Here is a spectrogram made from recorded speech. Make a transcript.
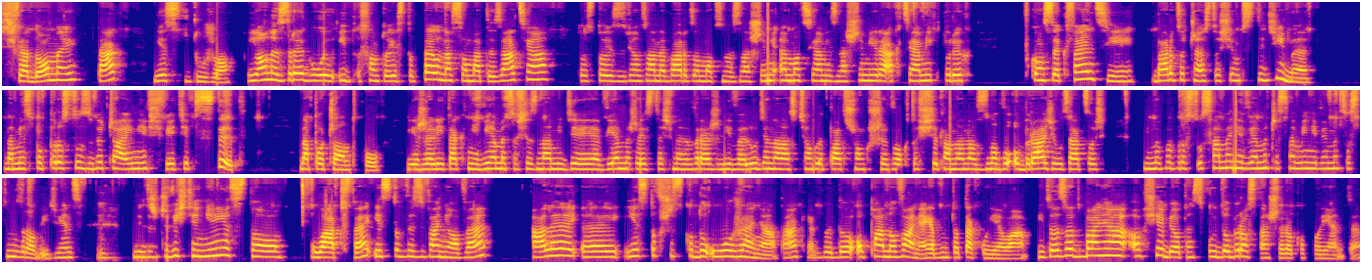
świadomej, tak, jest dużo. I one z reguły są to, jest to pełna somatyzacja, to, to jest związane bardzo mocno z naszymi emocjami, z naszymi reakcjami, których w konsekwencji bardzo często się wstydzimy. Nam jest po prostu zwyczajnie w świecie wstyd na początku. Jeżeli tak nie wiemy, co się z nami dzieje, wiemy, że jesteśmy wrażliwe, ludzie na nas ciągle patrzą krzywo, ktoś się tam na nas znowu obraził za coś i my po prostu same nie wiemy, czasami nie wiemy, co z tym zrobić. Więc, mhm. więc rzeczywiście nie jest to łatwe, jest to wyzwaniowe, ale e, jest to wszystko do ułożenia, tak? jakby do opanowania, ja bym to tak ujęła, i do zadbania o siebie, o ten swój dobrostan szeroko pojęty.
